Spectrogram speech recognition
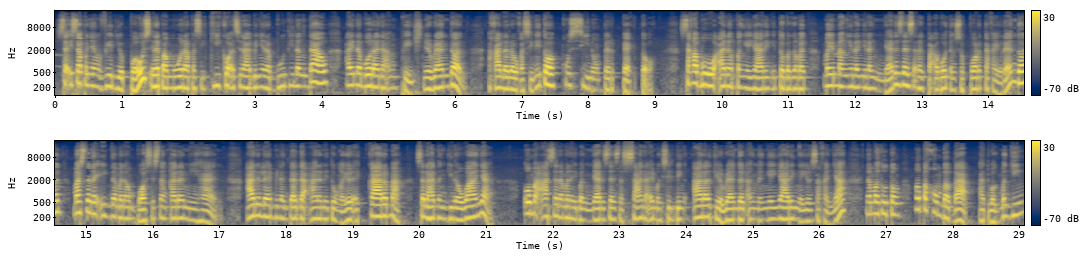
Sa isa pa niyang video post, inapamura pa si Kiko at sinabi niya na buti lang daw ay nabura na ang page ni Rendon. Akala raw kasi nito kung sinong perpekto. Sa kabuuan ng pangyayaring ito, bagamat may mangilang-ilang netizens na nagpaabot ng suporta kay Rendon, mas nanaig naman ang boses ng karamihan. Ano lang pinagdadaanan nito ngayon ay karma sa lahat ng ginawa niya. Umaasa naman ang ibang netizens na sana ay magsilbing aral kay Rendon ang nangyayari ngayon sa kanya na matutong mapakumbaba at huwag maging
